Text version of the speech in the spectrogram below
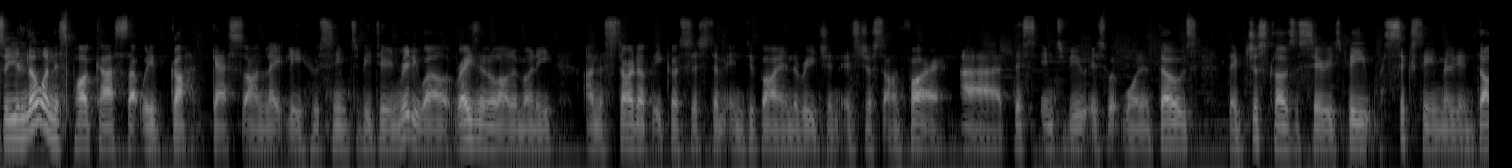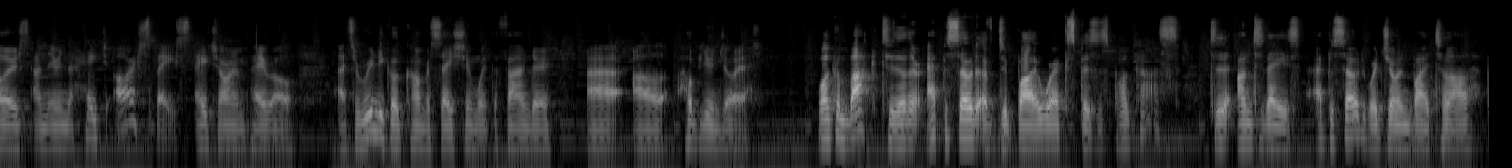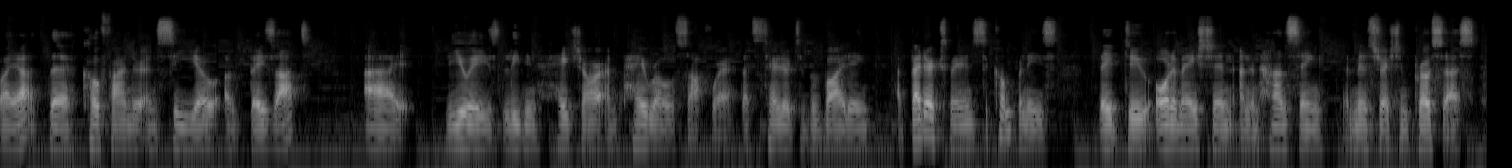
So, you'll know on this podcast that we've got guests on lately who seem to be doing really well, raising a lot of money, and the startup ecosystem in Dubai and the region is just on fire. Uh, this interview is with one of those. They've just closed a Series B with $16 million and they're in the HR space, HR and payroll. It's a really good conversation with the founder. Uh, I'll hope you enjoy it. Welcome back to another episode of Dubai Works Business Podcast. To, on today's episode, we're joined by Talal Bayaa, the co-founder and CEO of Bayzat, uh, the UAE's leading HR and payroll software that's tailored to providing a better experience to companies. They do automation and enhancing administration process.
